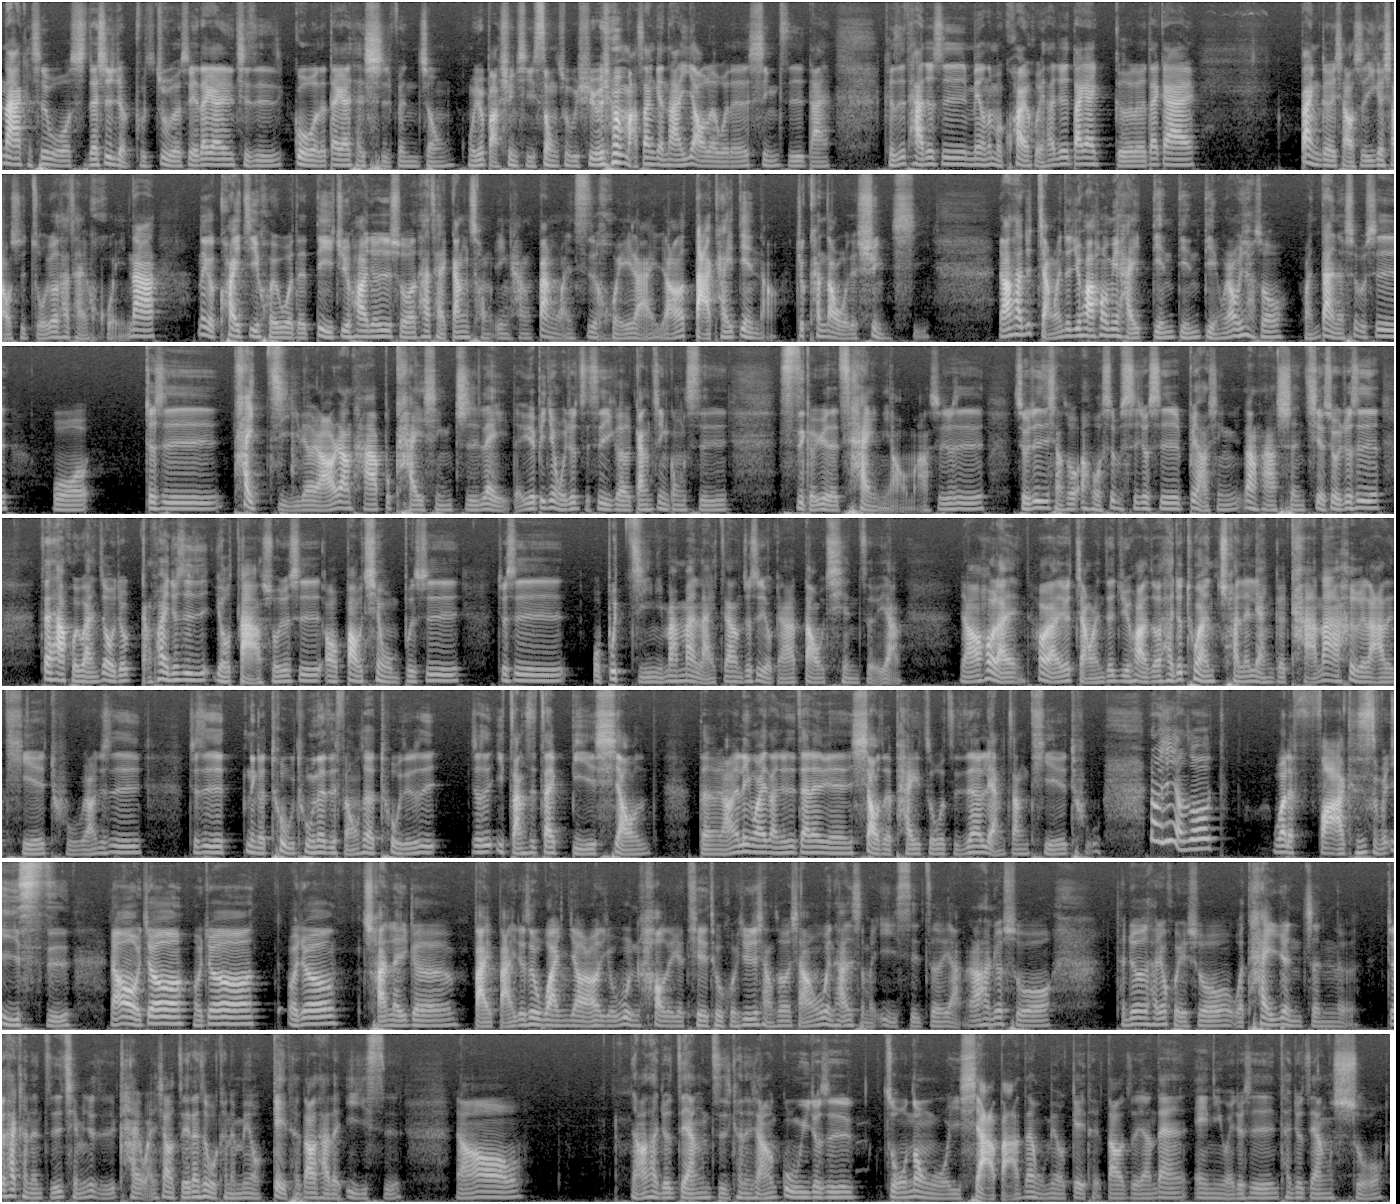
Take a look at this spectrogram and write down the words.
那可是我实在是忍不住了，所以大概其实过了大概才十分钟，我就把讯息送出去，我就马上跟他要了我的薪资单。可是他就是没有那么快回，他就大概隔了大概半个小时一个小时左右他才回。那那个会计回我的第一句话就是说，他才刚从银行办完事回来，然后打开电脑就看到我的讯息，然后他就讲完这句话，后面还点点点，然后我就想说，完蛋了，是不是我就是太急了，然后让他不开心之类的？因为毕竟我就只是一个刚进公司四个月的菜鸟嘛，所以就是，所以我就是想说啊，我是不是就是不小心让他生气了？所以我就是。在他回完之后，我就赶快就是有打说，就是哦，抱歉，我不是，就是我不急，你慢慢来，这样就是有跟他道歉这样。然后后来后来又讲完这句话之后，他就突然传了两个卡纳赫拉的贴图，然后就是就是那个兔兔那只粉红色的兔子，就是就是一张是在憋笑的，然后另外一张就是在那边笑着拍桌子，这样两张贴图。那我就想说，what the fuck 是什么意思？然后我就我就我就传了一个白白，就是弯腰，然后一个问号的一个贴图回去，就想说想要问他是什么意思这样。然后他就说，他就他就回说我太认真了，就他可能只是前面就只是开玩笑之类，但是我可能没有 get 到他的意思。然后然后他就这样子，可能想要故意就是捉弄我一下吧，但我没有 get 到这样。但 anyway 就是他就这样说，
